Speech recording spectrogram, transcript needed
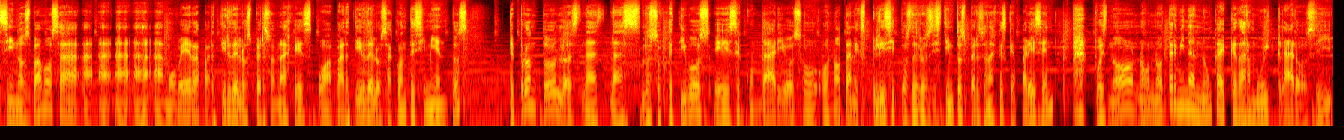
si nos vamos a, mover a partir de los personajes o a partir de los acontecimientos, de pronto los, los objetivos eh, secundarios o, no tan explícitos de los distintos personajes que aparecen, pues no, no, no terminan nunca de quedar muy claros y,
